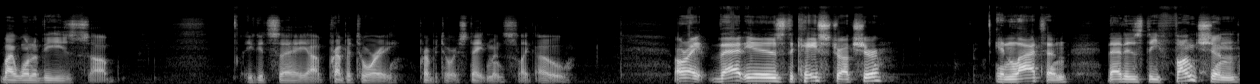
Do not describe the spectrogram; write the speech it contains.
by one of these, uh, you could say, uh, preparatory, preparatory statements like O. All right, that is the case structure in Latin. That is the function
